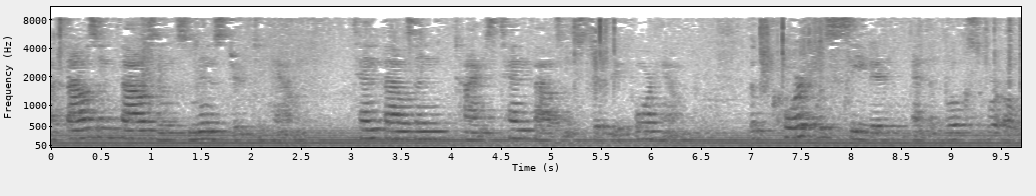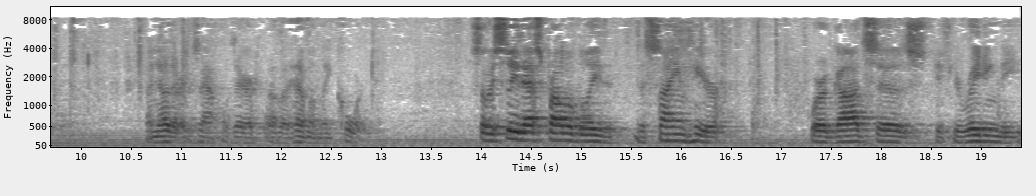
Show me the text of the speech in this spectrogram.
A thousand thousands ministered to him. Ten thousand times ten thousand stood before him. The court was seated and the books were opened. Another example there of a heavenly court. So we see that's probably the same here where God says, if you're reading the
